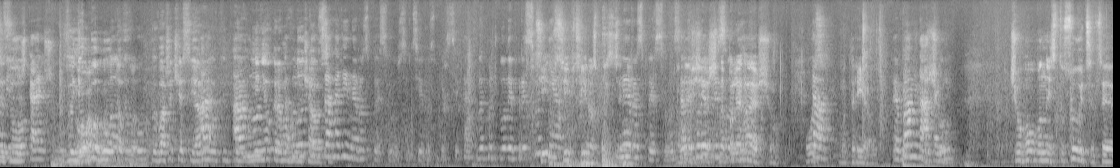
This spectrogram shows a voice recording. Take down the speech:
ну, СІЗО. що В нього Глотов. Глотов. Ваша честь, я А- не- а мені окремо Глотов вилучався. взагалі не розписувався в цій розписці, так? Ви хоч були Всі, присутні, всі в цій розписці. не розписувалися. Але ви були ще ж присутні. наполягаю, що ось Так. матеріали. Е, Вам надані. Чого? Вони стосуються, це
